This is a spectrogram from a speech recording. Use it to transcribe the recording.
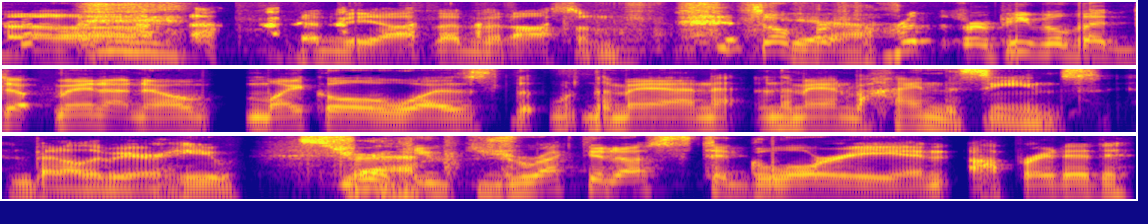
Uh, that'd be that'd be awesome. So for, Yeah. for, for people that don't- may not know, Michael was the, the man the man behind the scenes in Battle of the Beer. He It's he directed us to glory and operated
